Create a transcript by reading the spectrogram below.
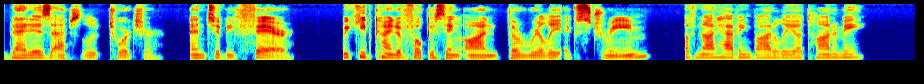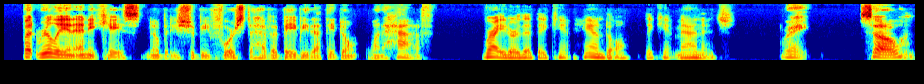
That is absolute torture. And to be fair, we keep kind of focusing on the really extreme of not having bodily autonomy. But really, in any case, nobody should be forced to have a baby that they don't want to have. Right. Or that they can't handle, they can't manage. Right. So,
